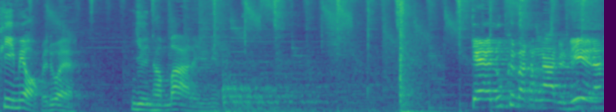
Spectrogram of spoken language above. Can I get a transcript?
พี่ไม่ออกไปด้วยอะยืนทำบ้าอะไรอยู่เนี่ยแกลุกขึ้นมาทำงานอย่างนี้เลยนะ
